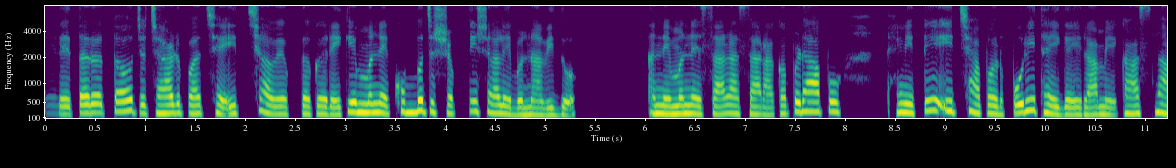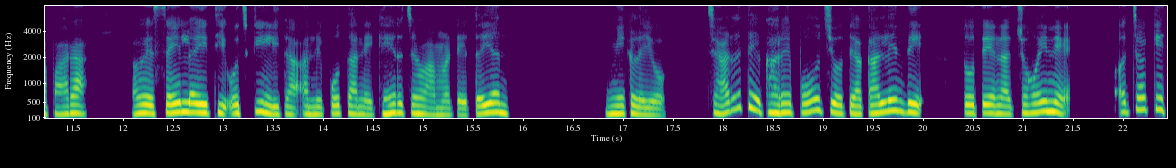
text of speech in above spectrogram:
તેણે તરત જ ઝાડ પાછે ઈચ્છા વ્યક્ત કરે કે મને ખૂબ જ શક્તિશાળી બનાવી દો અને મને સારા સારા કપડાં આપો. તેની તે ઈચ્છા પણ પૂરી થઈ ગઈ. રામે ઘાસના ભારા હવે સહેલાઈથી ઉચકી લીધા અને પોતાને ઘેર જવા માટે તૈયાર નીકળ્યો. જ્યારે તે ઘરે પહોંચ્યો ત્યાં કાલિંદી તો તેના જોઈને અચકિત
